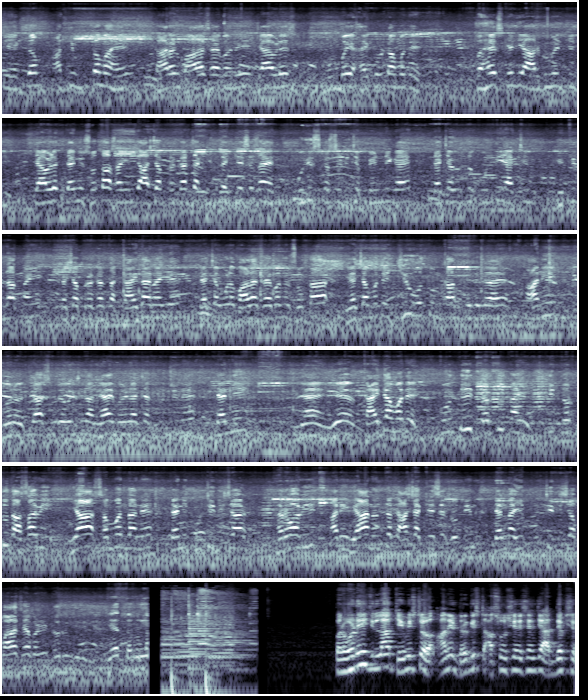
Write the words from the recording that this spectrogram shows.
ते एकदम अतिउत्तम आहे. कारण बाळासाहेबांनी ज्यावेळेस मुंबई हायकोर्टामध्ये बहस केली आर्ग्युमेंट केली त्यावेळेस त्यांनी स्वतः सांगितले अशा प्रकारच्या कित्येक केसेस आहेत. पोलीस कस्टडीचे पेंडिंग आहेत. त्याच्याविरुद्ध कोणतीही ॲक्शन घेतली जात नाही. तशा प्रकारचा कायदा नाही आहे त्याच्यामुळे बाळासाहेबांनी स्वतः याच्यामध्ये जीव ओतून काम केलेलं आहे आणि त्या सूर्यवंशीला न्याय मिळण्याच्या दृष्टीने त्यांनी न्याय हे कायद्यामध्ये कोणतीही तरतूद नाही. ती तरतूद असावी या संबंधाने त्यांनी पुढची दिशा ठरवावी आणि यानंतर अशा केसेस होतील त्यांना ही पुढची दिशा बाळासाहेबांनी ठरवून दिली या तरुण परभणी जिल्हा केमिस्ट आणि ड्रगिस्ट असोसिएशनचे अध्यक्ष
